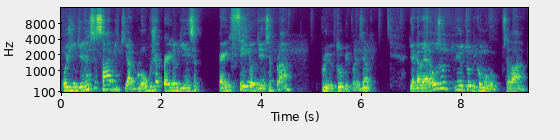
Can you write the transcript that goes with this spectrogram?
Hoje em dia já se sabe que a Globo já perde audiência, perde feia audiência para o YouTube, por exemplo. E a galera usa o YouTube como, sei lá,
